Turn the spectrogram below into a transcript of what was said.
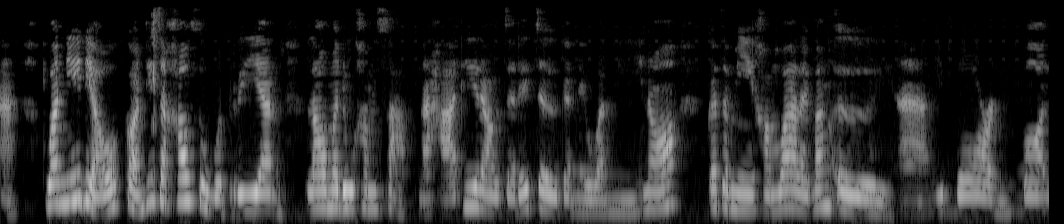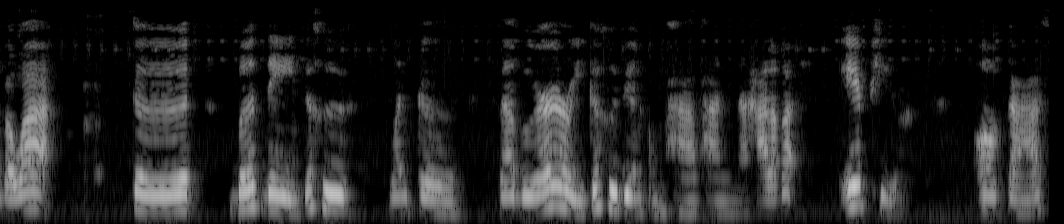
อะวันนี้เดี๋ยวก่อนที่จะเข้าสู่บทเรียน เรามาดูคำศัพท์นะคะ ที่เราจะได้เจอกันในวันนี้เนาะก็จะมีคำว่าอะไรบ้างเอ่ยอ่ามี born born แปลว่า เกิด birthday ก็คือวันเกิด February ก็คือเดือนกุมภาพันธ์นะคะ แล้วก็ April August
